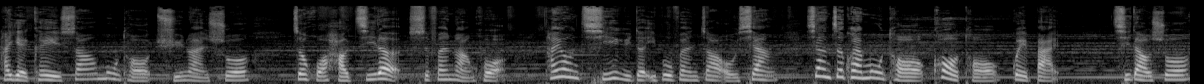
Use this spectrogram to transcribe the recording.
他也可以烧木头取暖，说这火好极了，十分暖和。他用其余的一部分造偶像，向这块木头叩头跪拜，祈祷说：“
